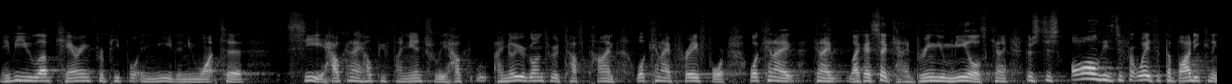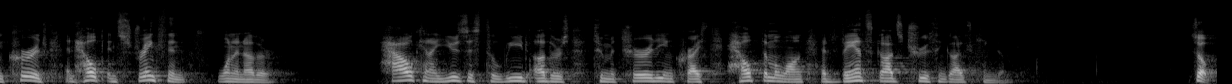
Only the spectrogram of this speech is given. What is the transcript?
Maybe you love caring for people in need and you want to see how can I help you financially? How, I know you're going through a tough time. What can I pray for? What can I, can I, like I said, can I bring you meals? Can I, there's just all these different ways that the body can encourage and help and strengthen one another. How can I use this to lead others to maturity in Christ, help them along, advance God's truth and God's kingdom? So,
